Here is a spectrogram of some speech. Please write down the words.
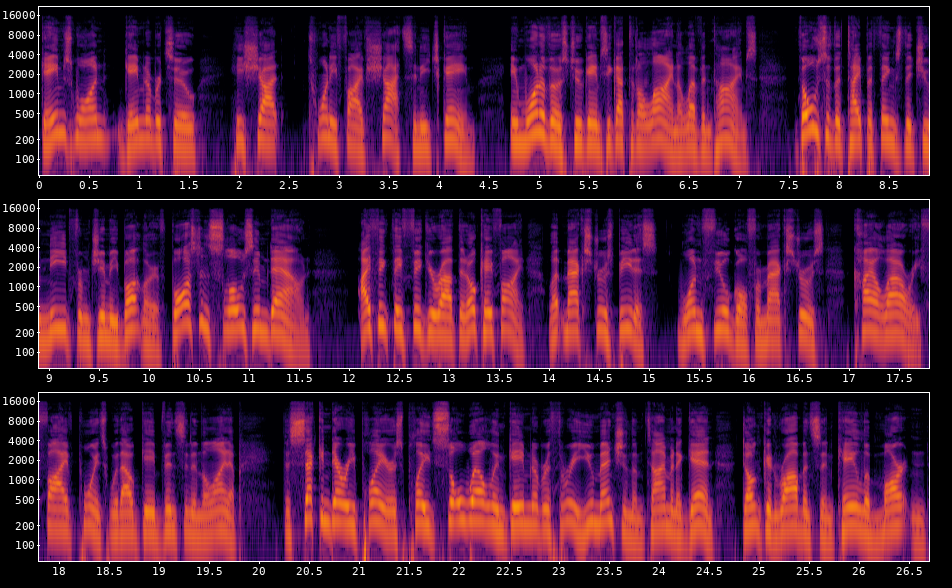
Games one, game number two, he shot 25 shots in each game. In one of those two games, he got to the line 11 times. Those are the type of things that you need from Jimmy Butler. If Boston slows him down, I think they figure out that, okay, fine, let Max Strus beat us. One field goal for Max Strus. Kyle Lowry, five points without Gabe Vincent in the lineup. The secondary players played so well in game number three. You mentioned them time and again Duncan Robinson, Caleb Martin,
